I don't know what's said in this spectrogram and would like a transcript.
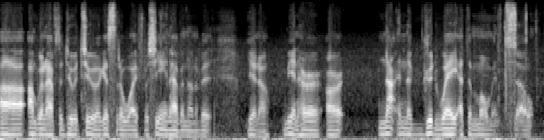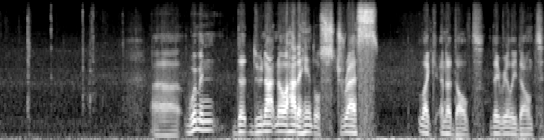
uh, I'm gonna have to do it too, I guess, to the wife, but she ain't having none of it. You know, me and her are not in a good way at the moment. So uh, women that do not know how to handle stress like an adult. They really don't.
